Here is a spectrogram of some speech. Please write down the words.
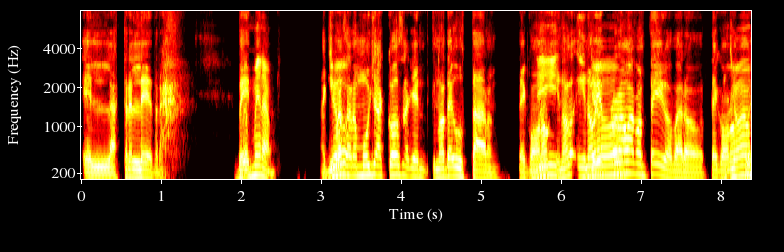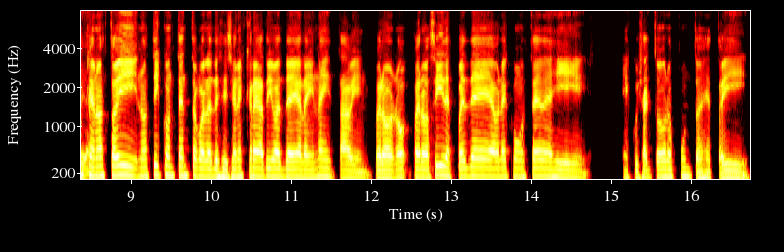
el- las tres letras. Pues mira, aquí yo- pasaron muchas cosas que no te gustaron. Te conozco. Sí, y no, y no vi el yo- programa contigo, pero te conozco. yo aunque ya. no estoy, no estoy contento con las decisiones creativas de LA Knight, está bien. Pero, no- pero sí, después de hablar con ustedes y escuchar todos los puntos, estoy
